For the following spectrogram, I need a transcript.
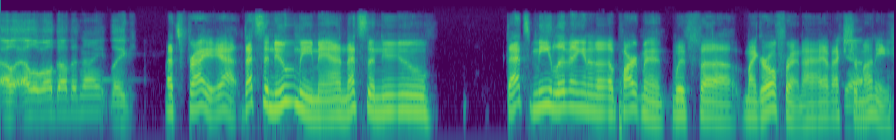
LOL the other night. Like That's right. Yeah. That's the new me, man. That's the new that's me living in an apartment with uh my girlfriend. I have extra Yeah. money.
